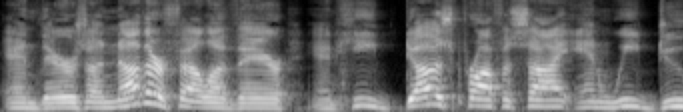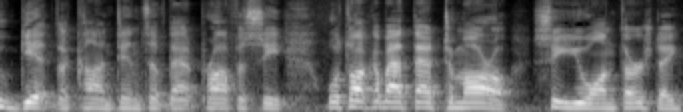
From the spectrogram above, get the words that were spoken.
and there's another fella there, and he does prophesy, and we do get the contents of that prophecy. We'll talk about that tomorrow. See you on Thursday.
